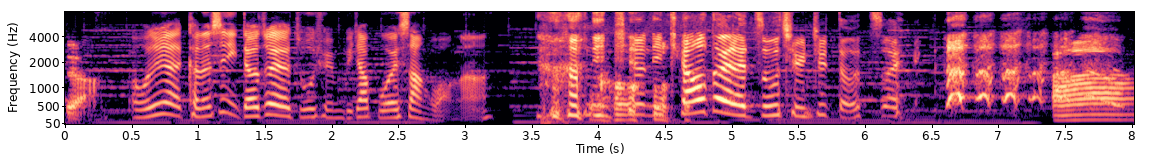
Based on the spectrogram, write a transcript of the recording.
对啊，我觉得可能是你得罪的族群比较不会上网啊，你你挑对了族群去得罪，啊，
